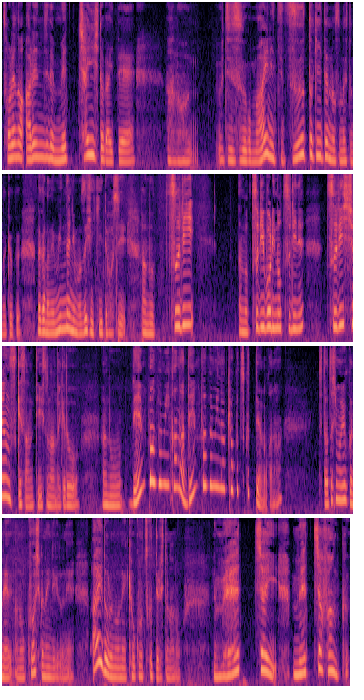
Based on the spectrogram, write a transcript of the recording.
それのアレンジでめっちゃいい人がいてあのうちすごい毎日ずっと聴いてんのその人の曲。だからねみんなにもぜひ聴いてほしい。あの釣りあの釣り堀の釣りね。釣り俊介さんっていう人なんだけどあの電波組かな？電波組の曲作ってんのかな？ちょっと私もよくねあの詳しくないんだけどね。アイドルのね曲を作ってる人なの。めっちゃいい。めっちゃファンク。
